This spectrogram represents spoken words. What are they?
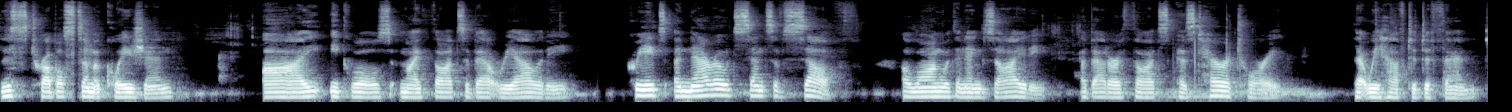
This troublesome equation I equals my thoughts about reality creates a narrowed sense of self, along with an anxiety about our thoughts as territory that we have to defend.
